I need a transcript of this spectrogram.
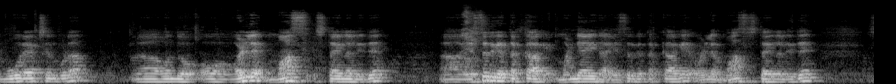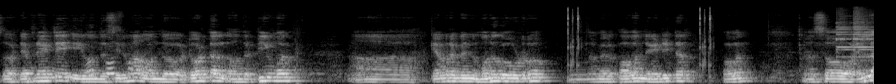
ಮೂರ್ ಆಕ್ಷನ್ ಕೂಡ ಒಂದು ಒಳ್ಳೆ ಮಾಸ್ ಸ್ಟೈಲಲ್ಲಿ ಇದೆ. ಆ, ಹೆಸರಿಗೆ ತಕ್ಕ ಹಾಗೆ ಮಂಡ್ಯ ಇದ ಹೆಸರಿಗೆ ತಕ್ಕ ಹಾಗೆ ಒಳ್ಳೆ ಮಾಸ್ ಸ್ಟೈಲಲ್ಲಿ ಇದೆ. ಸೊ ಡೆಫಿನೆಟ್ಲಿ ಈ ಒಂದು ಸಿನಿಮಾ ಒಂದು ಟೋಟಲ್ ಒಂದು ಟೀಮ್ ವರ್ಕ್ ಕ್ಯಾಮ್ರಾಮನ್ ಮನುಗೌಡ್ರು ಆಮೇಲೆ ಪವನ್ ಎಡಿಟರ್ ಪವನ್. ಸೊ ಎಲ್ಲ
